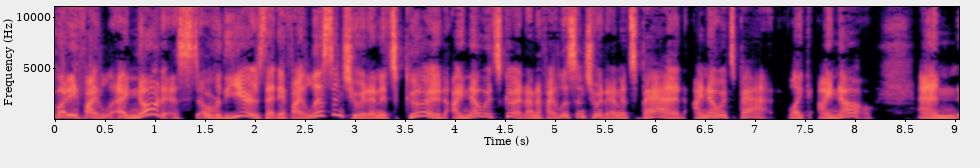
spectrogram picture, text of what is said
But if I, I noticed over the years that if I listen to it and it's good, I know it's good. And if I listen to it and it's bad, I know it's bad. Like I know. And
